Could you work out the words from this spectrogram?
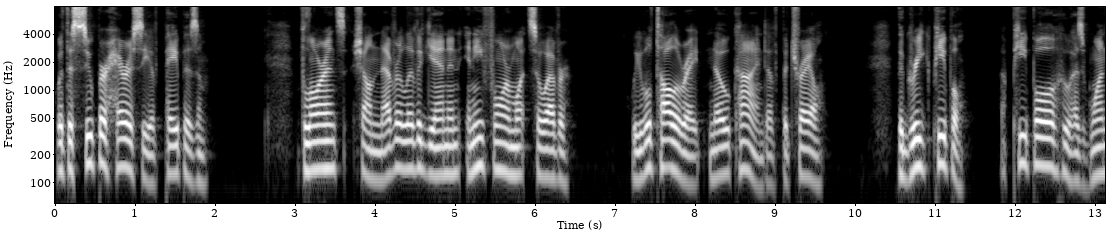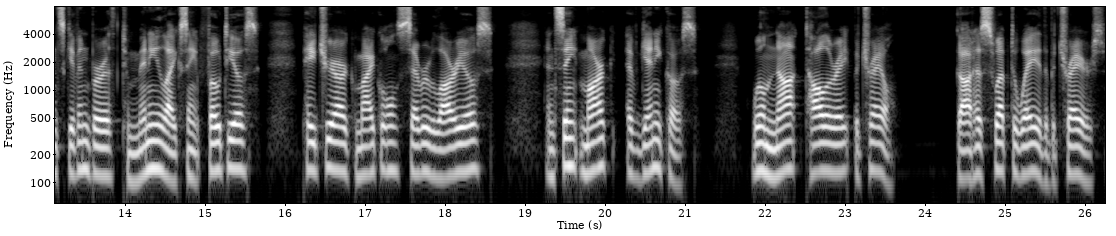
with the super heresy of papism. Florence shall never live again in any form whatsoever. We will tolerate no kind of betrayal. The Greek people, a people who has once given birth to many like St. Photios, Patriarch Michael Cerularios, and St. Mark Evgenikos, will not tolerate betrayal. God has swept away the betrayers.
